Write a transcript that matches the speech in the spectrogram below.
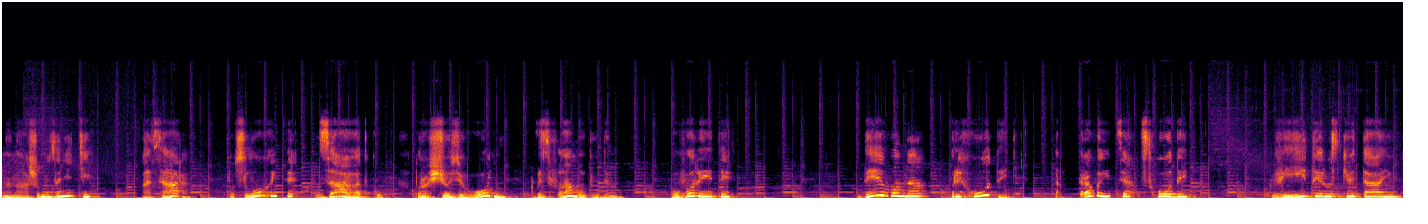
на нашому занятті. А зараз послухайте загадку, про що сьогодні ми з вами будемо говорити. Де вона приходить, там травиця сходить, квіти розквітають,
